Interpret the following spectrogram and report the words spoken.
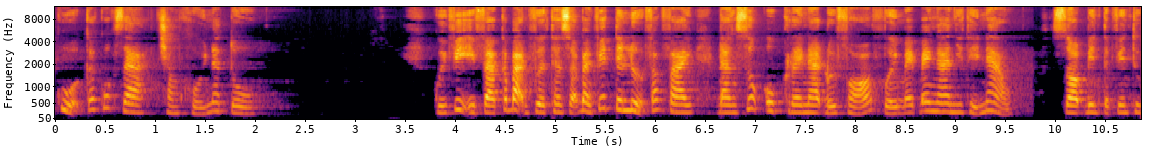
của các quốc gia trong khối NATO. Quý vị và các bạn vừa theo dõi bài viết tên lửa vác vai đang giúp Ukraine đối phó với máy bay Nga như thế nào do biên tập viên Thu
